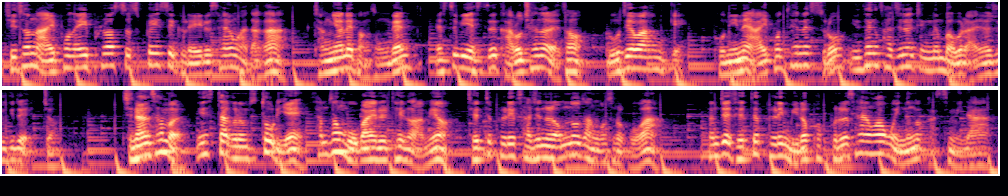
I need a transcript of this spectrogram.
지수는 아이폰 8 플러스 스페이스 그레이를 사용하다가 작년에 방송된 SBS 가로 채널에서 로제와 함께 본인의 아이폰 10s로 인생 사진을 찍는 법을 알려주기도 했죠. 지난 3월 인스타그램 스토리에 삼성 모바일을 태그하며 Z 플립 사진을 업로드한 것으로 보아 현재 Z 플립 미러 퍼플을 사용하고 있는 것 같습니다.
